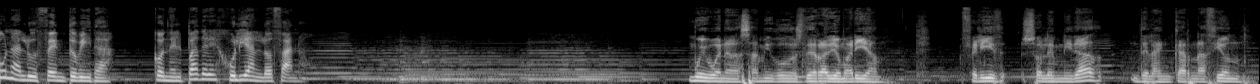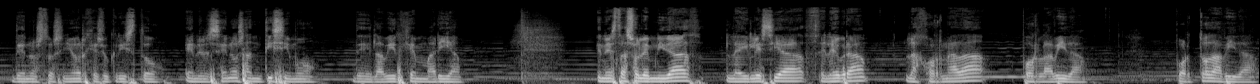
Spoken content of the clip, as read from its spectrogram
Una luz en tu vida con el Padre Julián Lozano. Muy buenas amigos de Radio María. Feliz solemnidad de la encarnación de nuestro Señor Jesucristo en el seno santísimo de la Virgen María. En esta solemnidad la Iglesia celebra la jornada por la vida, por toda vida,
